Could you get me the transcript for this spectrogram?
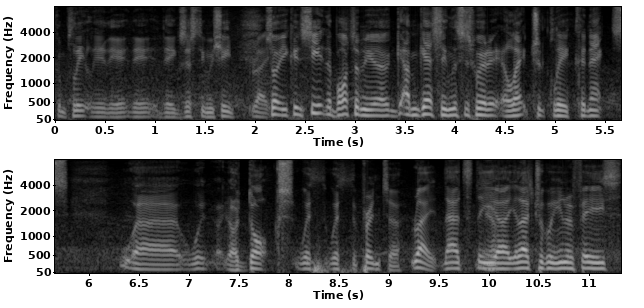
completely the, the, the existing machine. Right. So you can see at the bottom here. I'm guessing this is where it electrically connects uh, with, or docks with, with the printer. Right, that's the Yeah. uh, electrical interface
